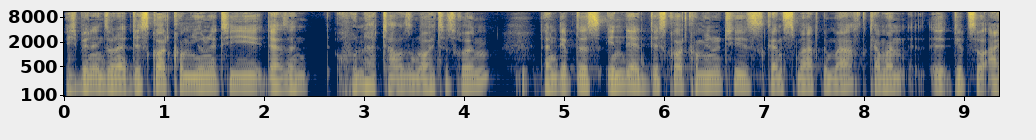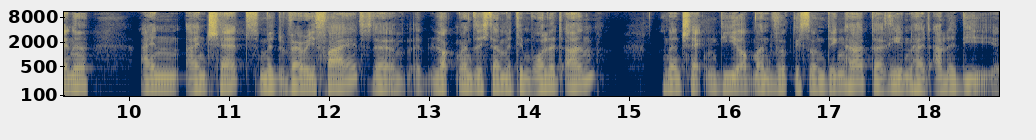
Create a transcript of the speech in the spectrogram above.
Ich bin in so einer Discord-Community, da sind 100.000 Leute drin. Dann gibt es in der Discord-Community, ist ganz smart gemacht, kann man, äh, gibt so eine, ein, ein Chat mit Verified, da äh, lockt man sich dann mit dem Wallet an und dann checken die, ob man wirklich so ein Ding hat. Da reden halt alle, die,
